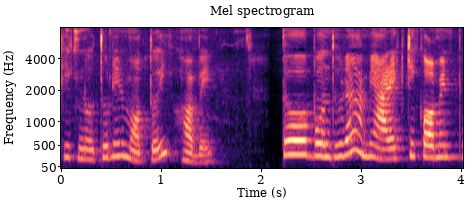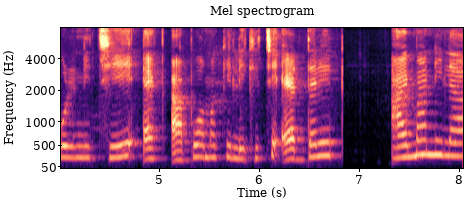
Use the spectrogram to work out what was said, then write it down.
ঠিক নতুনের মতোই হবে। তো বন্ধুরা, আমি আরেকটি কমেন্ট পড়ে নিচ্ছি। এক আপু আমাকে লিখেছে অ্যাট দ্য রেট আইমানিলা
